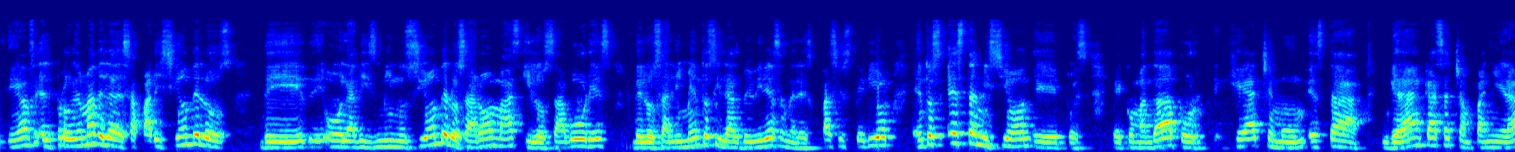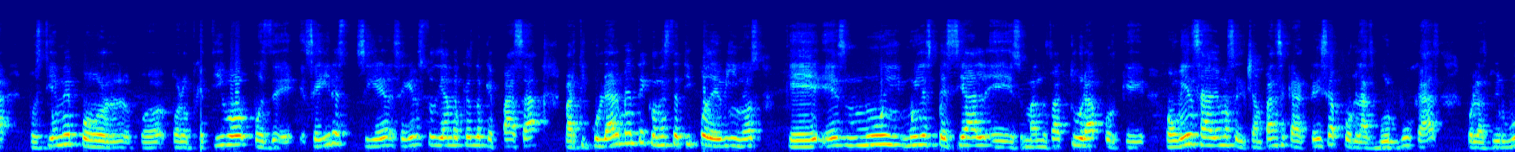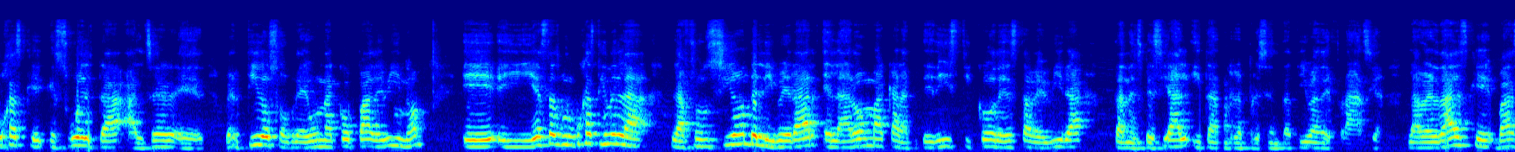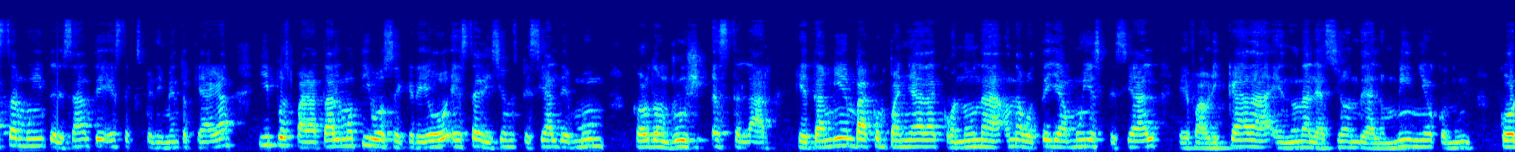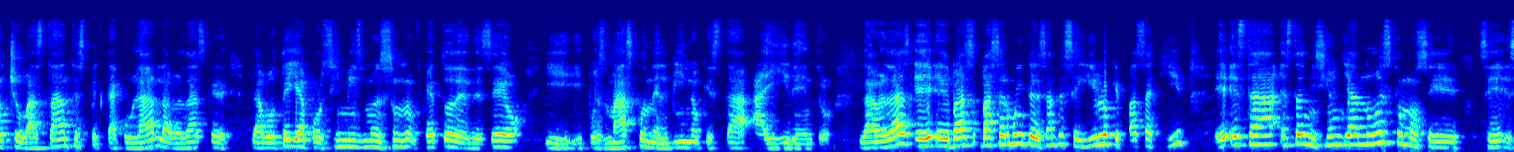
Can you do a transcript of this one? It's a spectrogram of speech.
digamos, el problema de la desaparición de los, de, o la disminución de los aromas y los sabores de los alimentos y las bebidas en el espacio exterior. Entonces, esta misión, eh, pues, eh, comandada por GH Moon, esta gran casa champañera, pues tiene por, por, objetivo, pues, de seguir, seguir, seguir estudiando qué es lo que pasa, particularmente con este tipo de vinos, que es muy, muy especial eh, su manufactura, porque, como bien sabemos, el champán se caracteriza por las burbujas, por las burbujas que, suelta al ser vertido sobre una copa de vino. Eh, y estas burbujas tienen la, la, función de liberar el aroma característico de esta bebida tan especial y tan representativa de Francia. La verdad es que va a estar muy interesante este experimento que hagan y pues para tal motivo se creó esta edición especial de Moon Cordon Rouge Estelar que también va acompañada con una, una botella muy especial eh, fabricada en una aleación de aluminio con un corcho bastante espectacular. La verdad es que la botella por sí mismo es un objeto de deseo y, pues más con el vino que está ahí dentro. La verdad eh, eh, va, a ser muy interesante seguir lo que pasa aquí. Eh, esta, esta misión ya no es como se, se,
